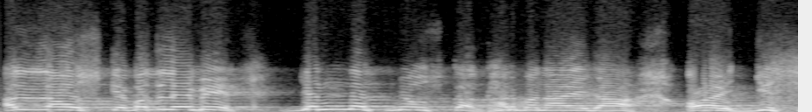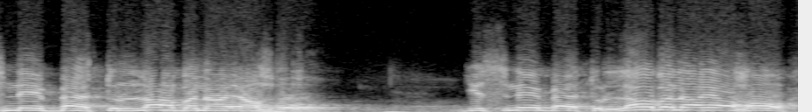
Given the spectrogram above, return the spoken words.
اللہ اس کے بدلے میں جنت میں اس کا گھر بنائے گا اور جس نے بیت اللہ بنایا ہو، جس نے بیت اللہ بنایا ہو،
